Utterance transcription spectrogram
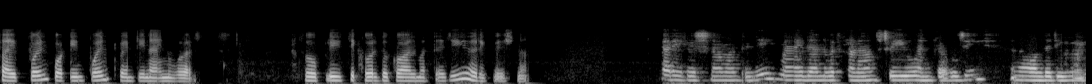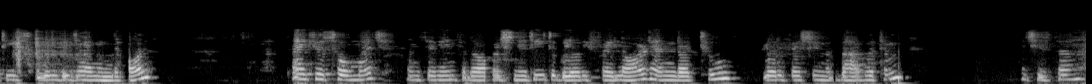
5.14.29 verse. So please take over the call Mataji. Hare Krishna. Hare Krishna Mataji. My Dandavat pranams to you and Prabhuji and all the devotees who will be joining the call. Thank you so much once again for the opportunity to glorify Lord and uh, to glorify Srimad Bhagavatam, which is the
